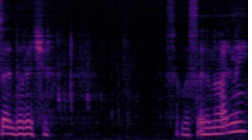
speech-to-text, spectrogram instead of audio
Це, до речі, саме сигнальний.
